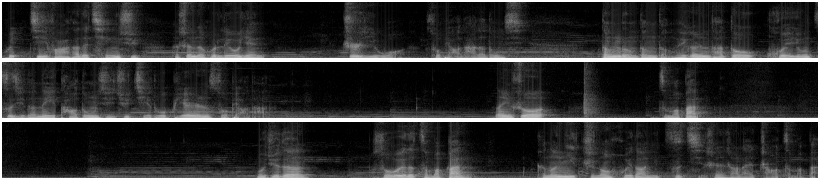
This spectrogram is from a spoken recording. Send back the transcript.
会激发他的情绪。他甚至会留言质疑我所表达的东西，等等等等。每个人他都会用自己的那一套东西去解读别人所表达的。那你说怎么办？我觉得所谓的怎么办，可能你只能回到你自己身上来找怎么办，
